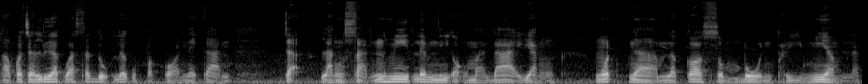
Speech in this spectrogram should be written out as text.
เขาก็จะเลือกวัสดุเลือกอุปกรณ์ในการจะหลังสรรมีดเล่มนี้ออกมาได้อย่างงดงามแล้วก็สมบูรณ์พรีเมียมนะ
